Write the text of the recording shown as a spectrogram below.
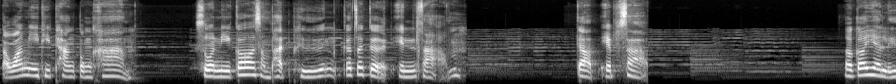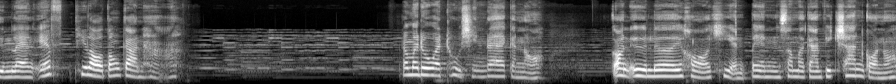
แต่ว่ามีทิศทางตรงข้าม ส่วนนี้ก็สัมผัสพื้นก็จะเกิด n3 กับ f3 แล้วก็อย่าลืมแรง F ที่เราต้องการหา เรามาดูวัตถุชิ้นแรกกันเนาะ ก่อนอื่นเลยขอเขียนเป็นสมการฟิกชันก่อนเนาะ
